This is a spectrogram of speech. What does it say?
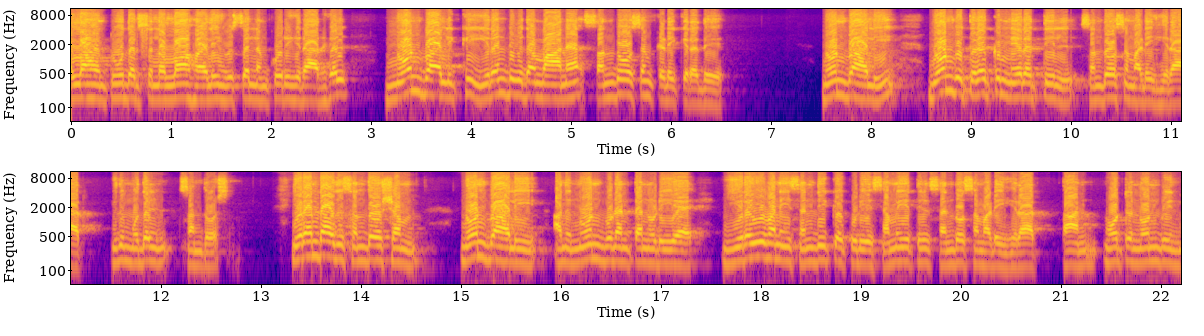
அல்லாஹின் தூதர் சல்லாஹ் அலி வசல்லம் கூறுகிறார்கள் நோன்பாளிக்கு இரண்டு விதமான சந்தோஷம் கிடைக்கிறது. நோன்பாளி நோன்பு திறக்கும் நேரத்தில் சந்தோஷம் அடைகிறார். இது முதல் சந்தோஷம். இரண்டாவது சந்தோஷம் நோன்பாளி அந்த நோன்புடன் தன்னுடைய இறைவனை சந்திக்கக்கூடிய சமயத்தில் சந்தோஷம் அடைகிறார். தான் நோற்ற நோன்பின்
